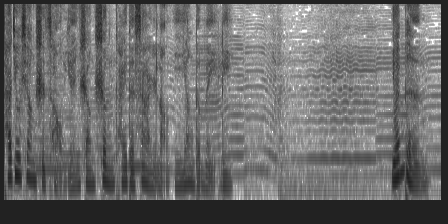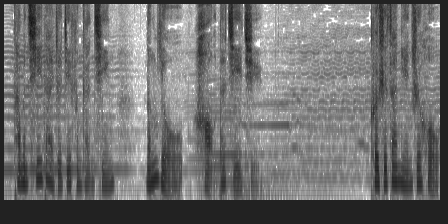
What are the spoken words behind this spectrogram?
她就像是草原上盛开的萨日朗一样的美丽。原本他们期待着这份感情能有好的结局，可是三年之后，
